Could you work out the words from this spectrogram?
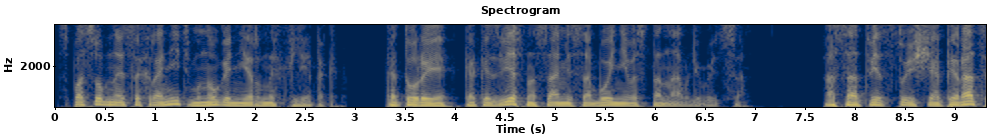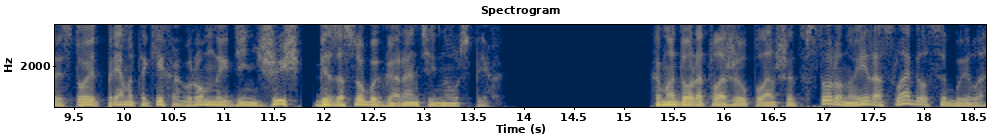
способная сохранить много нервных клеток, которые, как известно, сами собой не восстанавливаются. А соответствующие операции стоят прямо таких огромных деньжищ без особых гарантий на успех. Комодор отложил планшет в сторону и расслабился было,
